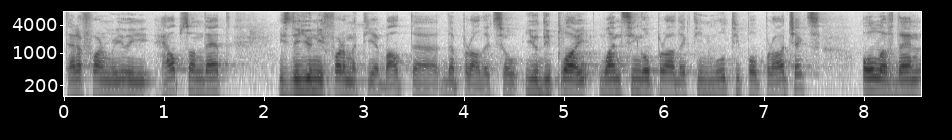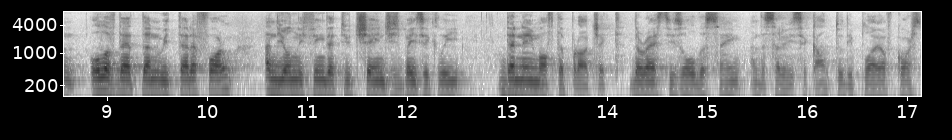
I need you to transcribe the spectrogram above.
Terraform really helps on that, is the uniformity about the, the product. So you deploy one single product in multiple projects, all of them, all of that done with Terraform, and the only thing that you change is basically the name of the project. The rest is all the same, and the service account to deploy, of course,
